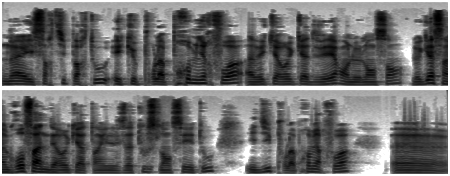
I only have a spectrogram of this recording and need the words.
Ouais, il est sorti partout et que pour la première fois avec RE4 VR en le lançant, le gars c'est un gros fan d'RE4, hein, il les a tous lancés et tout. Il dit pour la première fois, euh,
